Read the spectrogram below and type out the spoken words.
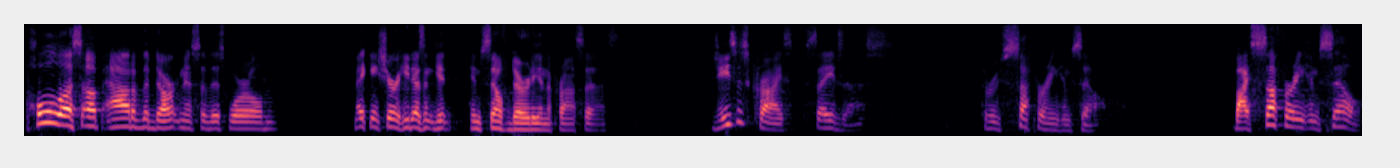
pull us up out of the darkness of this world? making sure he doesn't get himself dirty in the process. Jesus Christ saves us through suffering himself. By suffering himself.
